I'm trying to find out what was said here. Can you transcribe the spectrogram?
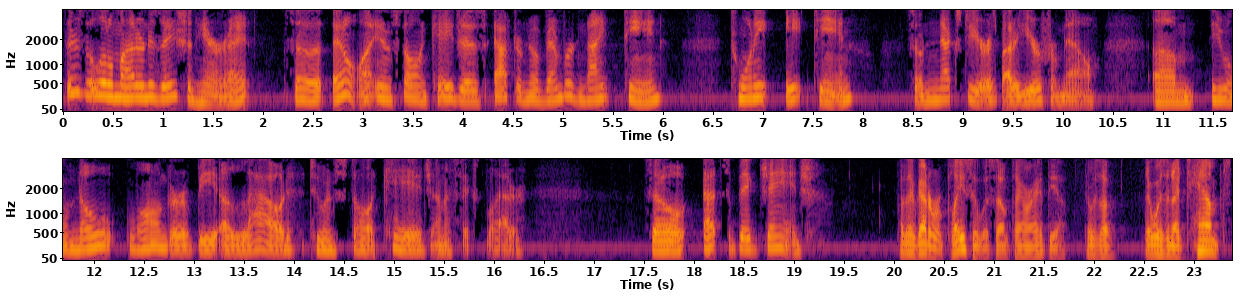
there's a little modernization here, right? So they don't want you installing cages after November 19, 2018. So next year is about a year from now. Um, you will no longer be allowed to install a cage on a fixed ladder. So that's a big change. But they've got to replace it with something, right? The, there was a there was an attempt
